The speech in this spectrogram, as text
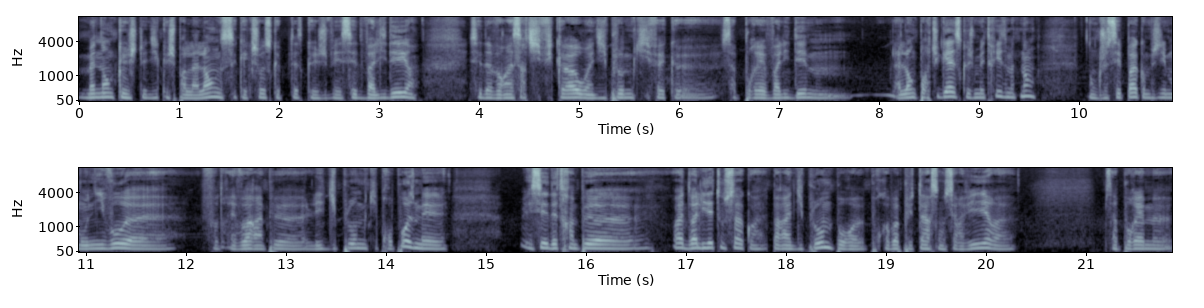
maintenant que je te dis que je parle la langue, c'est quelque chose que peut-être que je vais essayer de valider. hein. Essayer d'avoir un certificat ou un diplôme qui fait que ça pourrait valider m- la langue portugaise que je maîtrise maintenant. Donc je sais pas, comme je dis, mon niveau, il faudrait voir un peu euh, les diplômes qu'ils proposent, mais essayer d'être un peu, euh, ouais, de valider tout ça quoi, par un diplôme pour euh, pourquoi pas plus tard s'en servir. euh, ça pourrait me,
